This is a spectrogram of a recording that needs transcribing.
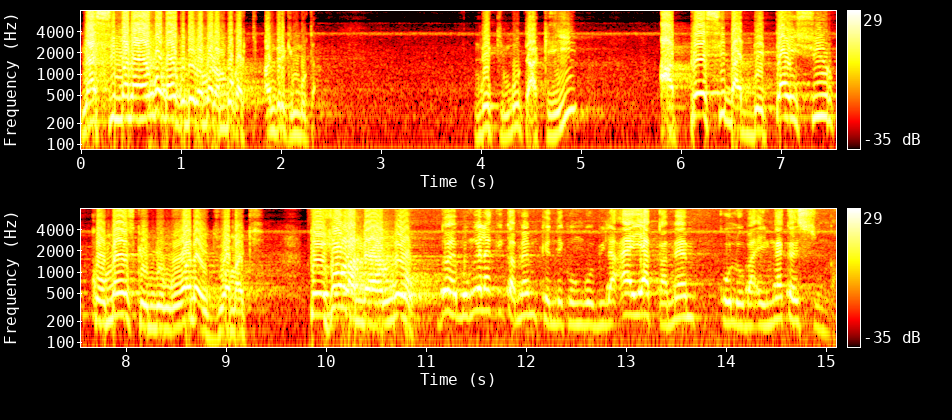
Na nsima na yango baye kobenga mwana mboka andré kimbuta. Nde kimbuta akei apesi badetail sur comment est ce que niongo wana ezwamaki tozolanda yango donc ebongelaki quand même ke ndeko ngobila aya quand même koloba elingaki esunga.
